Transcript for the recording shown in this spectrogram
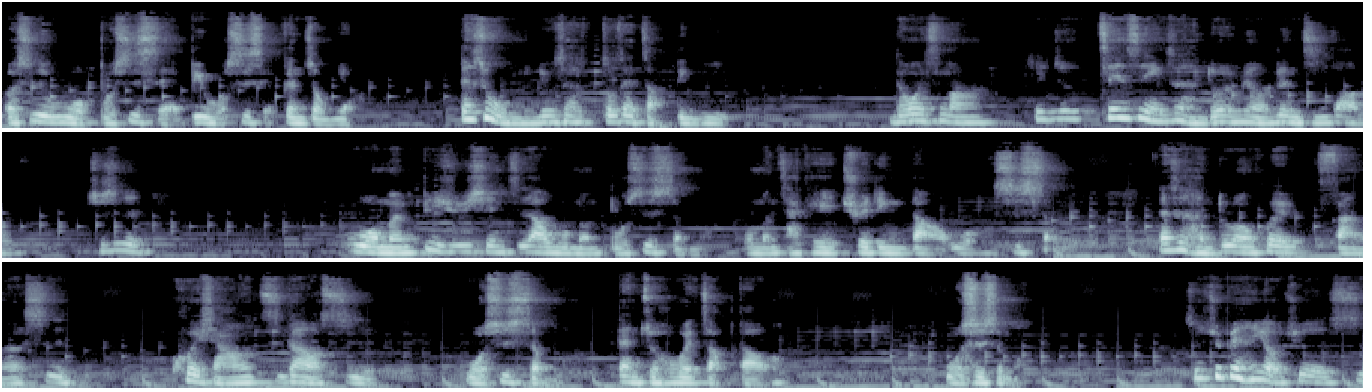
而是我不是谁比我是谁更重要。但是我们又在都在找定义，你懂我意思吗？所以就这件事情是很多人没有认知到的，就是我们必须先知道我们不是什么，我们才可以确定到我们是什么。但是很多人会反而是会想要知道是我是什么，但最后会找不到我是什么。所以这边很有趣的是，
